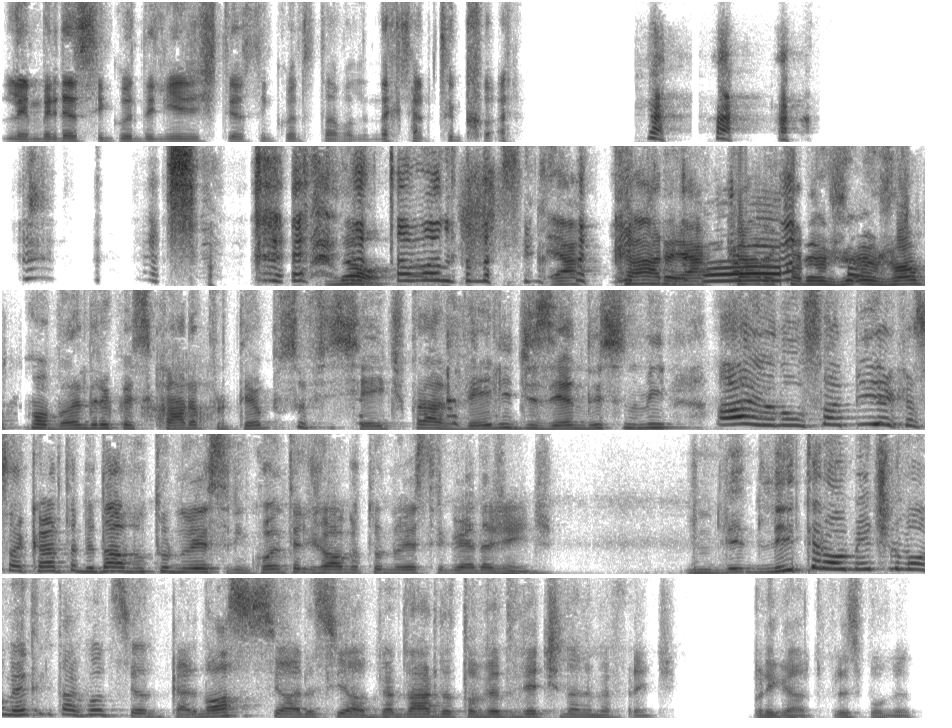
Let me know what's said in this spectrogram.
lembrei das cinco linhas de texto enquanto eu tava lendo a carta agora. Não, Eu tava lendo a segunda. é a cara, é a cara, cara. Eu, eu jogo Commander com esse cara por tempo suficiente pra ver ele dizendo isso no mim. Ah, eu não sabia que essa carta me dava um turno extra enquanto ele joga o turno extra e ganha da gente. Li- Literalmente no momento que tá acontecendo, cara. Nossa senhora, assim, ó. Bernardo, eu tô vendo Vietnã na minha frente. Obrigado por esse momento.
